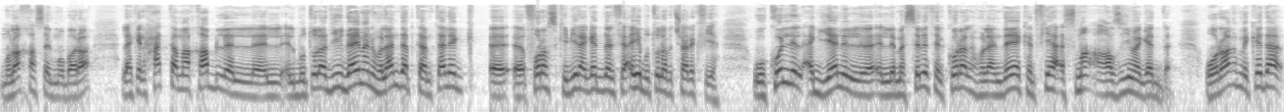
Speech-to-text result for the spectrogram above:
ملخص المباراة لكن حتى ما قبل ال- ال- البطولة دي دايما هولندا بتمتلك آه، آه، فرص كبيرة جدا في أي بطولة بتشارك فيها. وكل الأجيال اللي مثلت الكرة الهولندية كان فيها أسماء عظيمة جدا. ورغم كده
